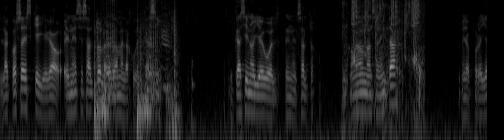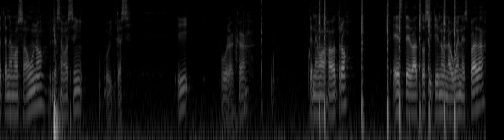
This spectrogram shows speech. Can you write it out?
La cosa es que he llegado. En ese salto, la verdad, me la jugué casi. Y casi no llego en el salto. Comemos manzanita. Mira, por allá tenemos a uno. Le hacemos así. Uy, casi. Y por acá tenemos a otro. Este vato sí tiene una buena espada.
